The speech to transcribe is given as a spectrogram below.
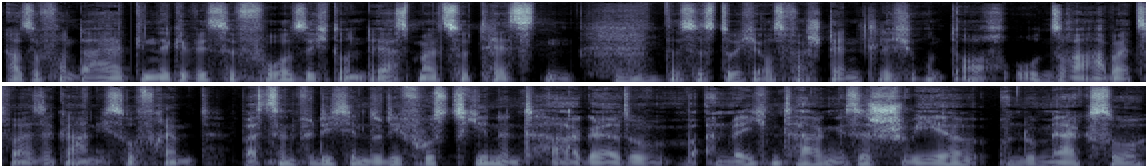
Also von daher eine gewisse Vorsicht und erstmal zu testen, mhm. das ist durchaus verständlich und auch unserer Arbeitsweise gar nicht so fremd. Was sind für dich denn so die frustrierenden Tage? Also an welchen Tagen ist es schwer und du merkst so,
